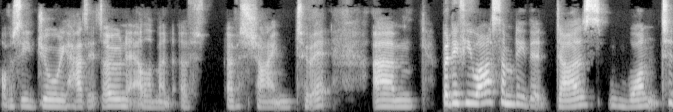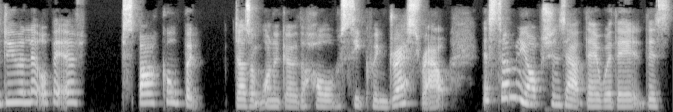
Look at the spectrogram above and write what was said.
Obviously, jewelry has its own element of of shine to it. Um, but if you are somebody that does want to do a little bit of sparkle, but doesn't want to go the whole sequin dress route, there's so many options out there where there, there's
